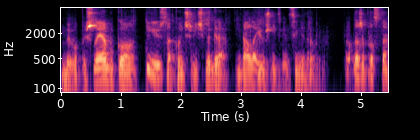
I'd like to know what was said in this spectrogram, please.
Było pyszne jabłko i już zakończyliśmy grę. Dalej już nic więcej nie zrobimy. Prawda, że proste?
